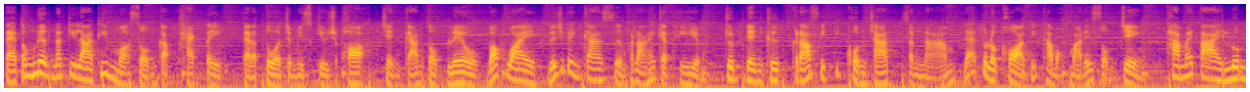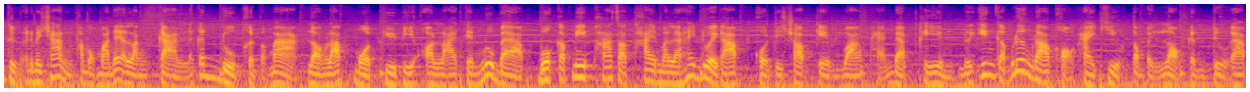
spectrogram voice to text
แต่ต้องเลือกนักกีฬาที่เหมาะสมกับแท็กติก แต่ละตัวจะมีสกิลเฉพาะ เช่นการตบเร็วบล็อกไว หรือจะเป็นการเสริมพลังให้แก่ทีม จุดเด่นคือกราฟิกที่คมชัด สนาม และตัวละครที่ทำออกมาได้สมจริงทำให้ตายรวมถึงแอนิเมชันทำออกมาได้อลังการ และก็ดูเพลินมากๆรองรับโหมด PVP ออนไลน์เต็มรูปแบบบวกกับมีภาษาไทยมาแล้วให้ด้วยครับ คนที่ชอบเกมวางแผนแบบทีม หรืออินกับเรื่องราวของไฮคิวต้องไปลองกันดูครับ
